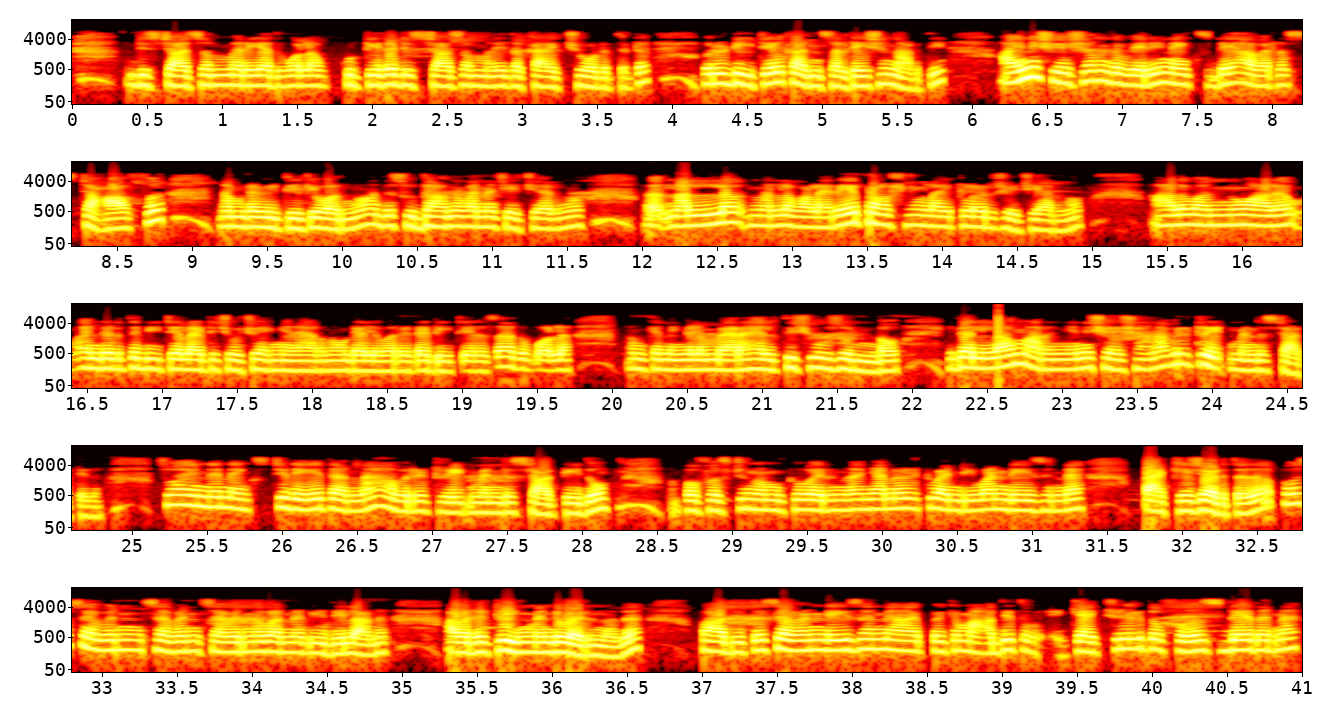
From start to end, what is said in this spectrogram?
ഡിസ്ചാർജ് സമ്മറി അതുപോലെ കുട്ടിയുടെ ഡിസ്ചാർജ് സമ്മറി ഇതൊക്കെ അയച്ചു കൊടുത്തിട്ട് ഒരു ഡീറ്റെയിൽ കൺസൾട്ടേഷൻ നടത്തി. അതിനുശേഷം ദ വെരി നെക്സ്റ്റ് ഡേ അവരുടെ സ്റ്റാഫ് നമ്മുടെ വീട്ടിലേക്ക് വന്നു. അത് സുധ എന്ന് പറഞ്ഞ ചേച്ചിയായിരുന്നു. നല്ല നല്ല വളരെ പ്രൊഫഷണൽ ആയിട്ടുള്ള ഒരു ചേച്ചിയായിരുന്നു. ആൾ വന്നു ആൾ എന്റെ അടുത്ത് ഡീറ്റെയിൽ ആയിട്ട് ചോദിച്ചു എങ്ങനെയായിരുന്നു ഡെലിവറിയുടെ ഡീറ്റെയിൽസ് അതുപോലെ നമുക്ക് എന്തെങ്കിലും വേറെ ഹെൽത്ത് ഇഷ്യൂസ് ഉണ്ടോ? ഇതെല്ലാം അറിഞ്ഞതിന് ശേഷമാണ് അവർ ട്രീറ്റ്മെന്റ് സ്റ്റാർട്ട് ചെയ്തത്. സോ അതിന്റെ നെക്സ്റ്റ് ഡേ തന്നെ അവർ ട്രീറ്റ്മെന്റ് സ്റ്റാർട്ട് ചെയ്തു. അപ്പോൾ ഫസ്റ്റ് നമുക്ക് വരുന്നത് ഞാനൊരു ട്വന്റി വൺ ഡേയ്സിന്റെ പാക്കേജ് എടുത്തത്. അപ്പോൾ സെവൻ സെവൻ സെവൻ എന്ന് പറഞ്ഞ രീതിയിലാണ് അവരുടെ ട്രീറ്റ്മെന്റ് വരുന്നത്. അപ്പോൾ ആദ്യത്തെ സെവൻ ഡേയ്സ് തന്നെ ആയപ്പോഴേക്കും ആദ്യത്തെ ആക്ച്വലി ദ ഫസ്റ്റ് ഡേ തന്നെ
